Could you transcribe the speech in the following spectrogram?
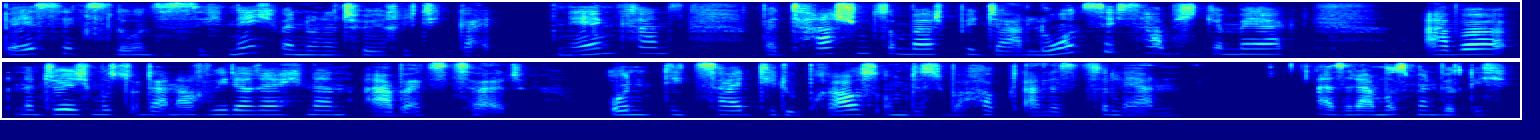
Basics lohnt es sich nicht, wenn du natürlich richtig geil nähen kannst. Bei Taschen zum Beispiel, da lohnt sich's, habe ich gemerkt. Aber natürlich musst du dann auch wieder rechnen, Arbeitszeit und die Zeit, die du brauchst, um das überhaupt alles zu lernen. Also da muss man wirklich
